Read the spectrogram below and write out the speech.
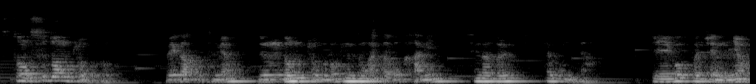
수동, 수동 쪽으로 왜가 붙으면 능동 쪽으로 행동한다고 감히 생각을 해봅니다. 일곱 번째는요.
